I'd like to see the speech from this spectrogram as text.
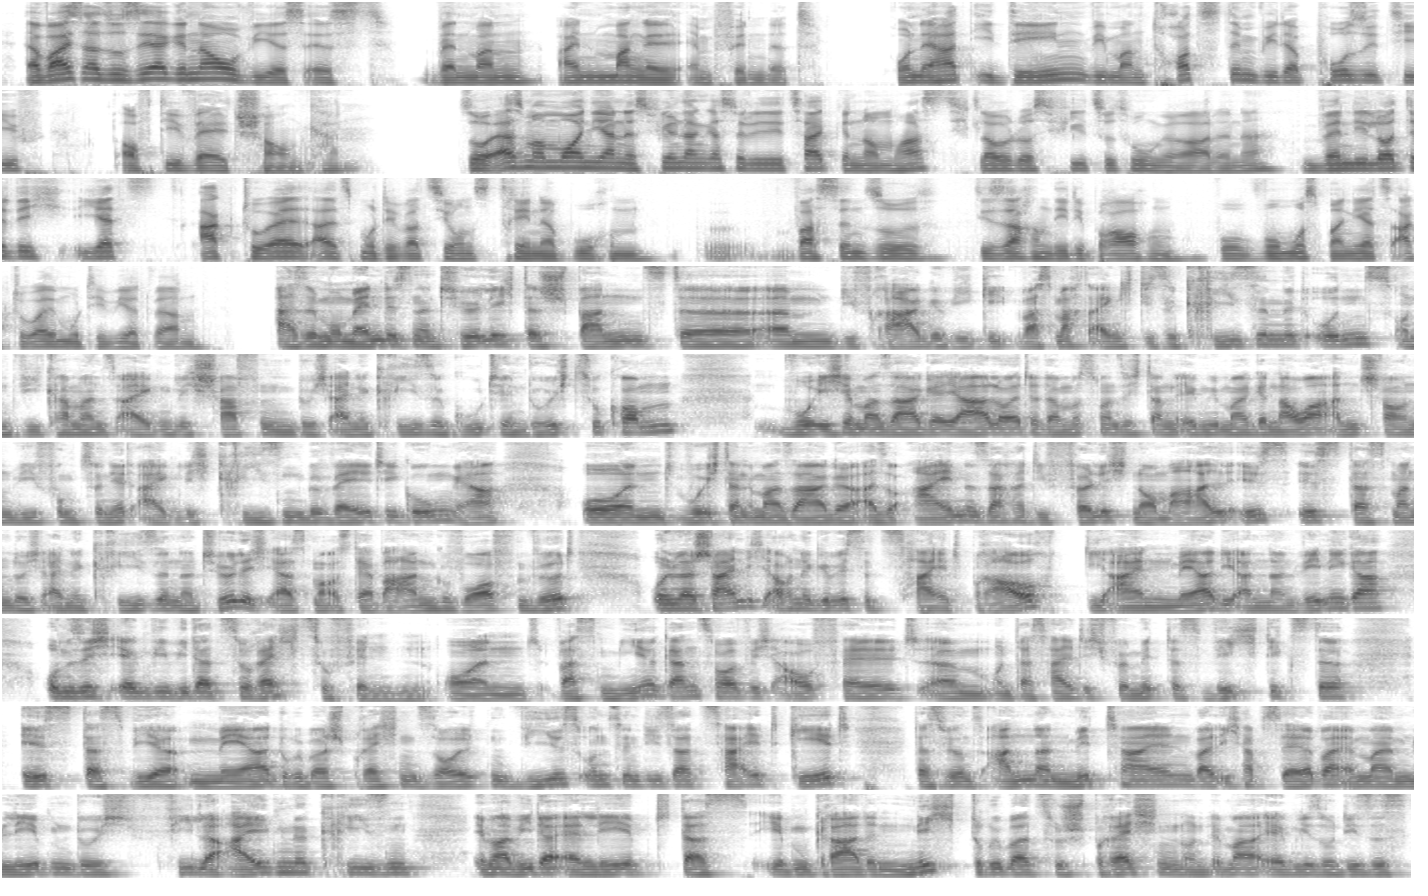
Er weiß also sehr genau, wie es ist, wenn man einen Mangel empfindet. Und er hat Ideen, wie man trotzdem wieder positiv auf die Welt schauen kann. So, erstmal moin Janis, vielen Dank, dass du dir die Zeit genommen hast. Ich glaube, du hast viel zu tun gerade, ne? Wenn die Leute dich jetzt aktuell als Motivationstrainer buchen, was sind so die Sachen, die die brauchen? Wo, wo muss man jetzt aktuell motiviert werden? Also im Moment ist natürlich das Spannendste ähm, die Frage, wie, was macht eigentlich diese Krise mit uns und wie kann man es eigentlich schaffen, durch eine Krise gut hindurchzukommen? Wo ich immer sage, ja Leute, da muss man sich dann irgendwie mal genauer anschauen, wie funktioniert eigentlich Krisenbewältigung, ja? Und wo ich dann immer sage, also eine Sache, die völlig normal ist, ist, dass man durch eine Krise natürlich erstmal aus der Bahn geworfen wird und wahrscheinlich auch eine gewisse Zeit braucht, die einen mehr, die anderen weniger, um sich irgendwie wieder zurechtzufinden. Und was mir ganz häufig auffällt, ähm, und das halte ich für mit das Wichtigste, ist, dass wir mehr darüber sprechen sollten, wie es uns in dieser Zeit geht, dass wir uns anderen mitteilen, weil ich habe selber in meinem Leben durch viele eigene Krisen immer wieder erlebt, dass eben gerade nicht drüber zu sprechen und immer irgendwie so dieses,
